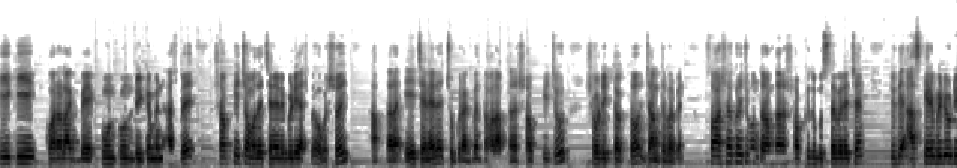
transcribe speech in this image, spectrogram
কি কি করা লাগবে, কোন কোন রিকমেন্ড আসবে, সবকিছু আমাদের চ্যানেলে ভিডিও আসবে, অবশ্যই আপনারা এই চ্যানেলে চোখ রাখবেন, তাহলে আপনারা সবকিছু সঠিক তথ্য জানতে পারবেন। তো আশা করি বন্ধুরা আপনারা সবকিছু বুঝতে পেরেছেন। যদি আজকের ভিডিওটি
